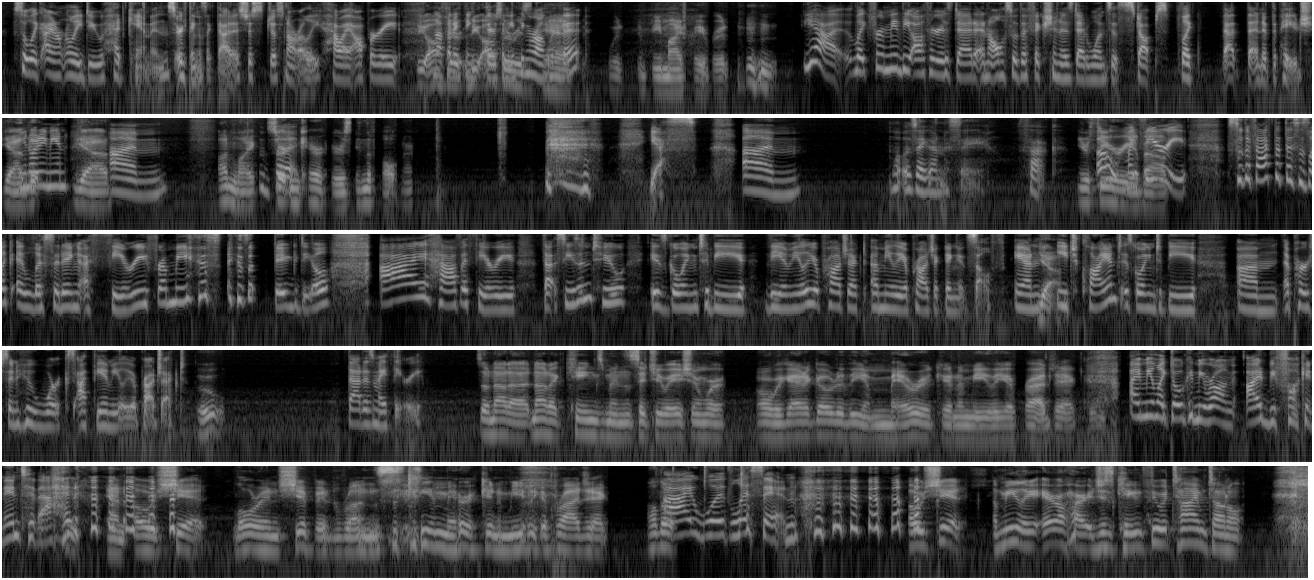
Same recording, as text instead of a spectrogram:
so like I don't really do head headcanons or things like that. It's just just not really how I operate. the not that I think the there's anything wrong with it. Would be my favorite. Yeah, like for me the author is dead and also the fiction is dead once it stops like at the end of the page. Yeah, you know the- what I mean? yeah, Um unlike certain characters in the Faulkner. yes. Um what was I going to say? Fuck. Your theory oh, my about theory. So the fact that this is like eliciting a theory from me is, is a big deal. I have a theory that season two is going to be the Amelia Project, Amelia projecting itself, and Yeah. each client is going to be um, a person who works at the Amelia Project. Ooh. That is my theory. So not a not a Kingsman situation where oh we gotta go to the American Amelia Project and, I mean, like, don't get me wrong, I'd be fucking into that. and oh shit Lauren Shippen runs the American Amelia Project. Although I would listen. oh shit Amelia Earhart just came through a time tunnel.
